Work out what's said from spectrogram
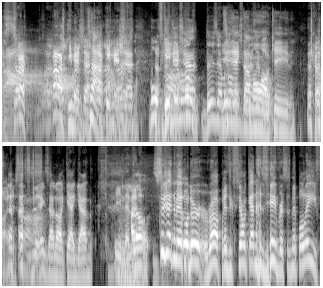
Ah, qui est méchant! Ah, méchant! Mon qui est Deuxième méchant! round. Deuxième direct dans mon hockey. Direct dans le hockey à Gab. Alors, Alors, sujet numéro 2, Raw, prédiction canadien versus Maple Leaf.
